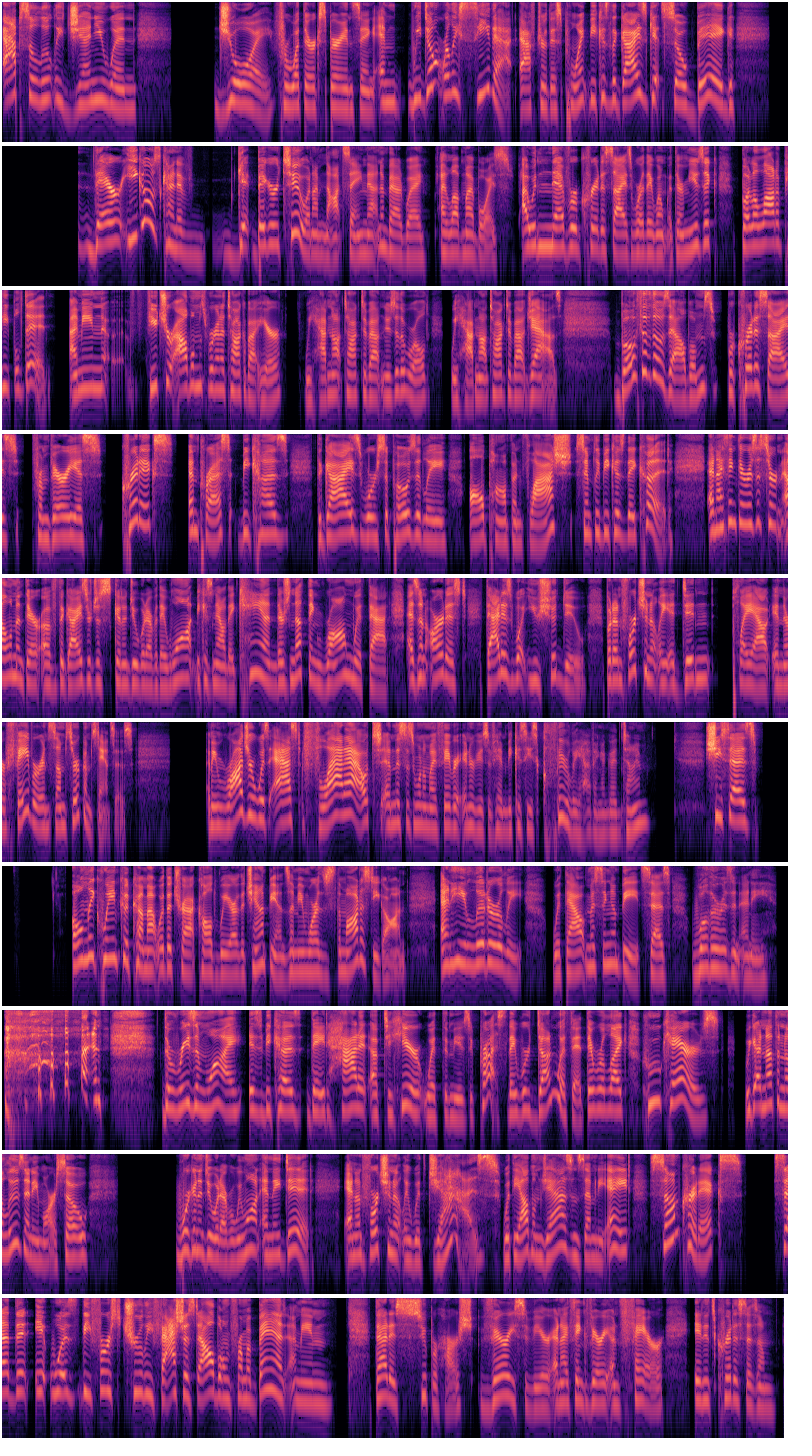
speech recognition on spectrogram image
absolutely genuine joy for what they're experiencing. And we don't really see that after this point because the guys get so big their egos kind of get bigger too. And I'm not saying that in a bad way. I love my boys. I would never criticize where they went with their music, but a lot of people did. I mean, future albums we're going to talk about here. We have not talked about News of the World. We have not talked about jazz. Both of those albums were criticized from various critics and press because the guys were supposedly all pomp and flash simply because they could. And I think there is a certain element there of the guys are just going to do whatever they want because now they can. There's nothing wrong with that. As an artist, that is what you should do. But unfortunately, it didn't play out in their favor in some circumstances. I mean, Roger was asked flat out, and this is one of my favorite interviews of him because he's clearly having a good time. She says, only Queen could come out with a track called We Are the Champions. I mean, where's the modesty gone? And he literally, without missing a beat, says, Well, there isn't any. and the reason why is because they'd had it up to here with the music press. They were done with it. They were like, Who cares? We got nothing to lose anymore. So we're going to do whatever we want. And they did. And unfortunately, with jazz, with the album Jazz in 78, some critics said that it was the first truly fascist album from a band. I mean, that is super harsh, very severe, and I think very unfair in its criticism.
